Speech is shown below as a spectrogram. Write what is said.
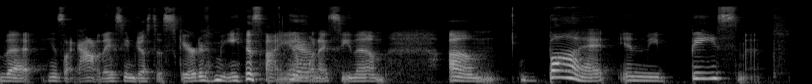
that he's like, I don't know, they seem just as scared of me as I am Yeah. when I see them. Um, but in the basement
